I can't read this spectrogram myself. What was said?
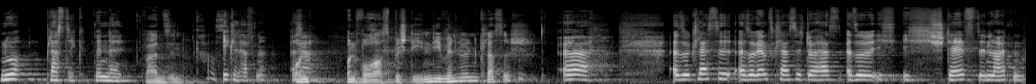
Nur Plastikwindeln. Wahnsinn. Krass. Ekelhaft, ne? Also, und, und woraus bestehen die Windeln klassisch? Äh, also klasse, also ganz klassisch, du hast, also ich, ich stelle es den Leuten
